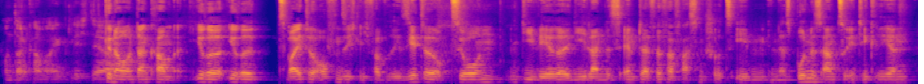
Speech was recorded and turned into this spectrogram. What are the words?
Und dann kam eigentlich der. Genau, und dann kam ihre, ihre zweite offensichtlich favorisierte Option, die wäre, die Landesämter für Verfassungsschutz eben in das Bundesamt zu integrieren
